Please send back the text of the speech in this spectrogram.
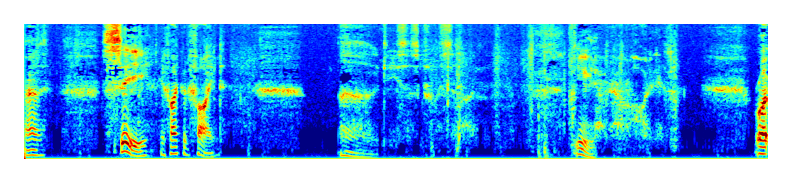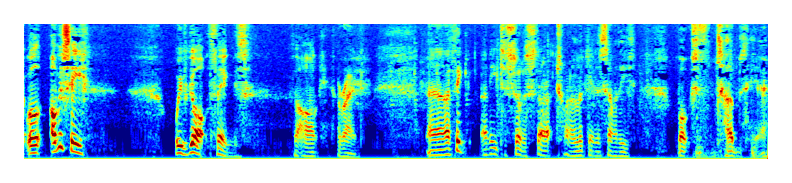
and see if I could find. You. Right. Well, obviously, we've got things that aren't around. And I think I need to sort of start trying to look into some of these boxes and tubs here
